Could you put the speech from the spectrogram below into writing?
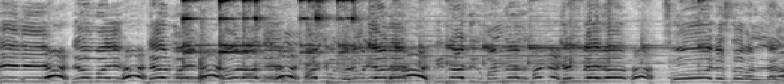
நீதி இளமை நேர்மை தவறாது. ஆட்சி கொண்டு வரும்படியான இந்நாட்டுக்கு மன்னல் என் பேரோ சோழசவல்லல்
